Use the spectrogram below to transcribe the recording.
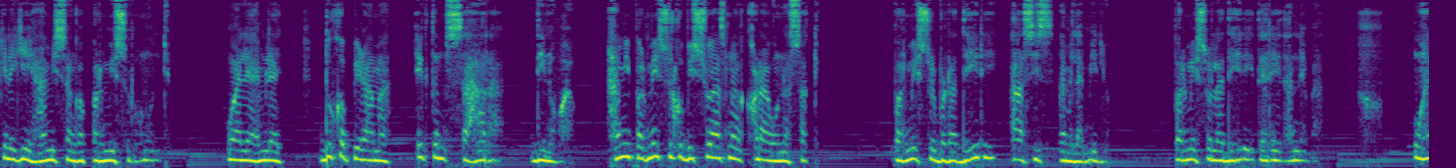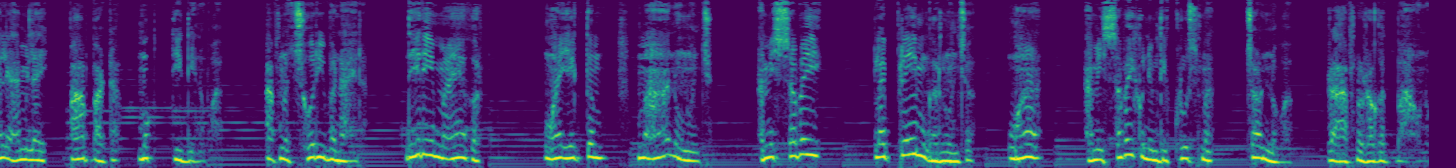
किनकि हामीसँग परमेश्वर हुनुहुन्थ्यो। उहाँले हामीलाई दुःख पीडामा एकदम सहारा दिनुभयो। हामी परमेश्वरको विश्वासमा खडा हुन सक्यौँ। परमेश्वरबाट धेरै आशिष हामीलाई मिल्यो। परमेश्वरलाई धेरै धेरै धन्यवाद। उहाँले हामीलाई पापबाट मुक्ति दिनुभयो। आफ्नो छोरी बनाएर धेरै माया गर्नु उहाँ एकदम महान हुनुहुन्छ हामी सबैलाई प्रेम गर्नुहुन्छ। उहाँ हामी सबैको निम्ति क्रुसमा चढ्नुभयो र आफ्नो रगत बहाउनु।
